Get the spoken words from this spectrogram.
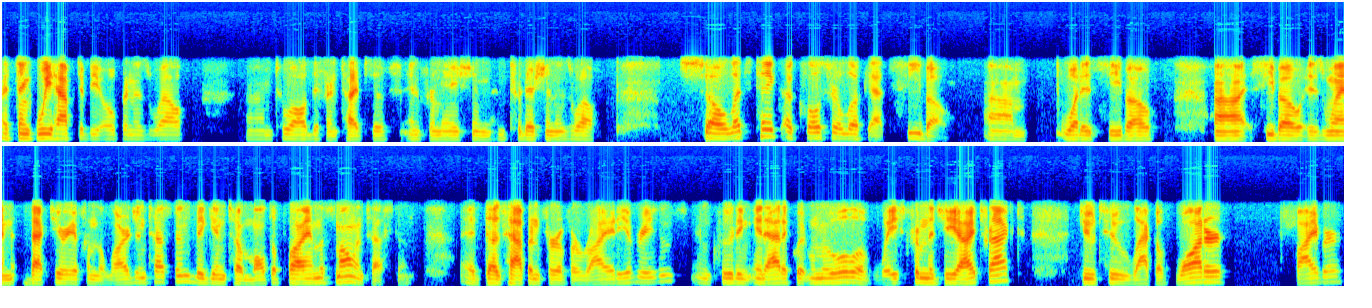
i think we have to be open as well um, to all different types of information and tradition as well. So let's take a closer look at sibo. Um, what is sibo? Uh, SIBO is when bacteria from the large intestine begin to multiply in the small intestine. It does happen for a variety of reasons, including inadequate removal of waste from the GI tract due to lack of water, fiber,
